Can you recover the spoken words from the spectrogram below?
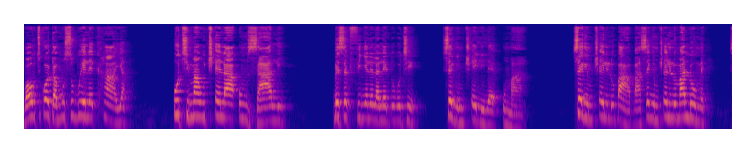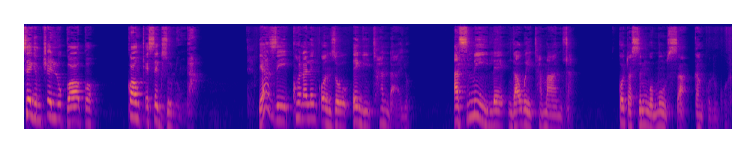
wawuthi kodwa musa ubuyele ekhaya uthi mawutshela umzali bese kufinyelela lento ukuthi sengimtshelile uma sengimtshelile ubaba sengimtshelile umalume sengimtshelile ugogo. Konke sekuzolunga. Yazi khona lenkonzo engiyithandayo asimile ngawethu amandla kodwa simngomusa kaNkuluNkulu.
